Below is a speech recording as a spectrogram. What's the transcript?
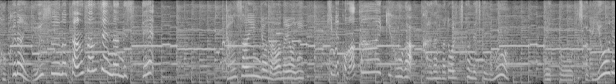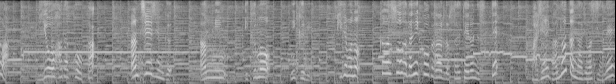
国内有数の炭酸泉なんですって。炭酸飲料の泡のようにきめ細かい気泡が体にまとわりつくんですけれども。えっと確か美容では美容肌効果アンチエイジング安眠育毛ニキビ吹き出物乾燥肌に効果があるとされているんですって。割合万能感がありますよね。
